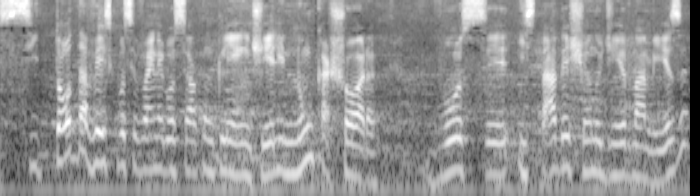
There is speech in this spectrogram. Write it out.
se toda vez que você vai negociar com o cliente ele nunca chora, você está deixando dinheiro na mesa.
